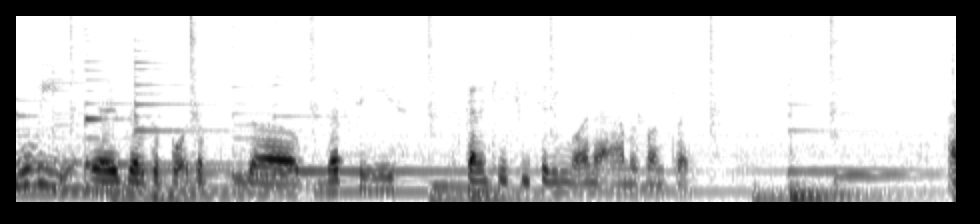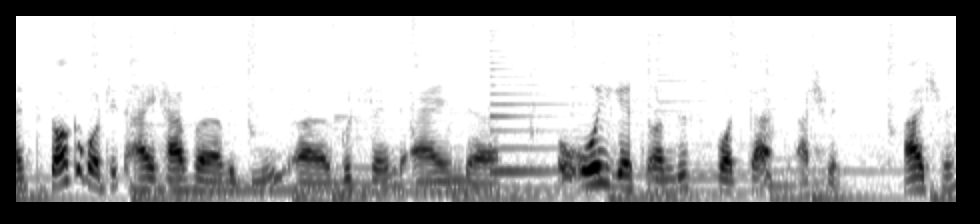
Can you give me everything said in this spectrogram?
movie, uh, the, the the the web series is currently featuring on Amazon Prime. And to talk about it, I have uh, with me a good friend and uh, old guest on this podcast, Ashwin. Hi, Ashwin.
